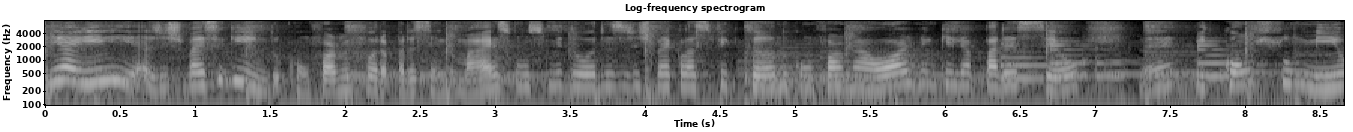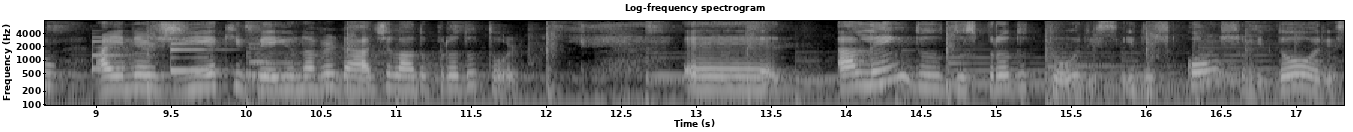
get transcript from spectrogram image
E aí a gente vai seguindo, conforme for aparecendo mais consumidores, a gente vai classificando conforme a ordem que ele apareceu, né? E consumiu a energia que veio, na verdade, lá do produtor. É, além do, dos produtores e dos consumidores,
